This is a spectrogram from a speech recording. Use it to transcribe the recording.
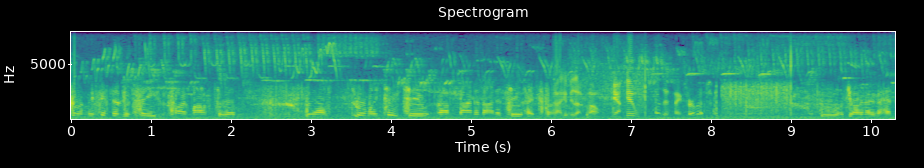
Currently 1500 feet, 5 miles to run. We have runway 22 and 992 hex I'll give you that pal. Yeah. Thank you. Roger, thanks very much. We'll join overhead.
